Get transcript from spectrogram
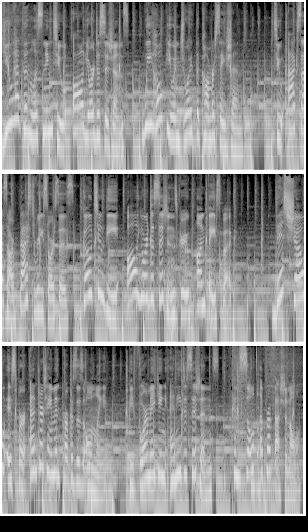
You have been listening to All Your Decisions. We hope you enjoyed the conversation. To access our best resources, go to the All Your Decisions group on Facebook. This show is for entertainment purposes only. Before making any decisions, consult a professional.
